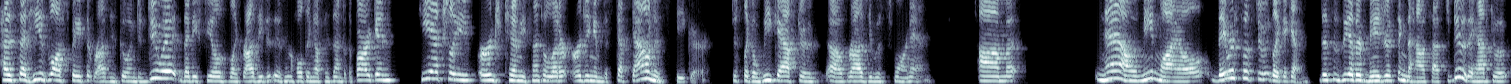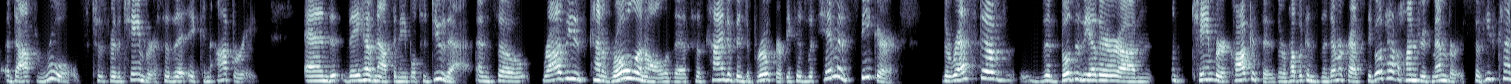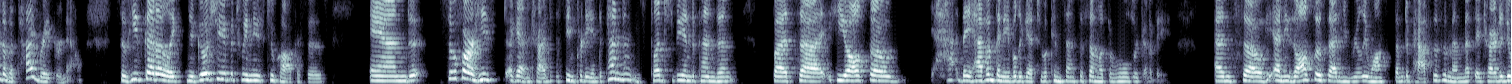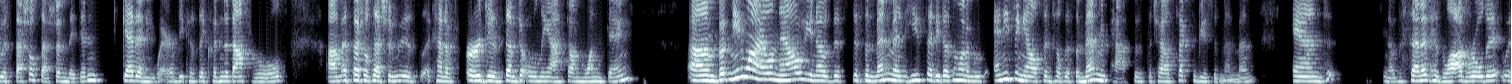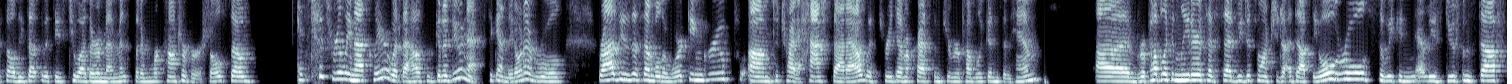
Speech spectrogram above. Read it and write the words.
has said he's lost faith that Rozzi's going to do it, that he feels like Rozzi isn't holding up his end of the bargain. He actually urged him, he sent a letter urging him to step down as speaker, just like a week after uh, Rozzi was sworn in. Um, now, meanwhile, they were supposed to, like, again, this is the other major thing the House has to do. They have to adopt rules to, for the chamber so that it can operate. And they have not been able to do that. And so Rozzi's kind of role in all of this has kind of been to broker because with him as speaker, the rest of the both of the other um, chamber caucuses, the Republicans and the Democrats, they both have 100 members. So he's kind of the tiebreaker now. So he's got to like negotiate between these two caucuses. And so far, he's again tried to seem pretty independent. He's pledged to be independent, but uh, he also ha- they haven't been able to get to a consensus on what the rules are going to be. And so, and he's also said he really wants them to pass this amendment. They tried to do a special session. They didn't get anywhere because they couldn't adopt rules. Um, a special session is kind of urges them to only act on one thing. Um, but meanwhile, now you know this this amendment. He said he doesn't want to move anything else until this amendment passes, the child sex abuse amendment. And you know the Senate has log rolled it with all these with these two other amendments that are more controversial. So it's just really not clear what the House is going to do next. Again, they don't have rules. Rozzi has assembled a working group um, to try to hash that out with three Democrats and three Republicans and him. Uh, Republican leaders have said, we just want you to adopt the old rules so we can at least do some stuff.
